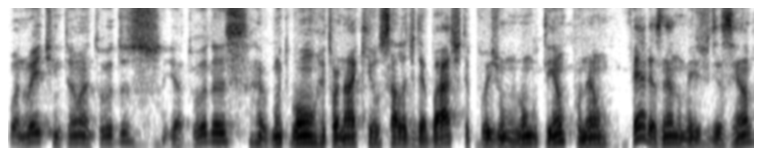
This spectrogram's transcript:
Boa noite, então, a todos e a todas. É muito bom retornar aqui ao Sala de Debate depois de um longo tempo, né? Férias, né? No mês de dezembro.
